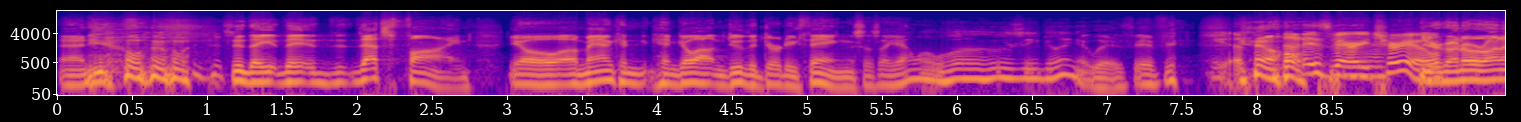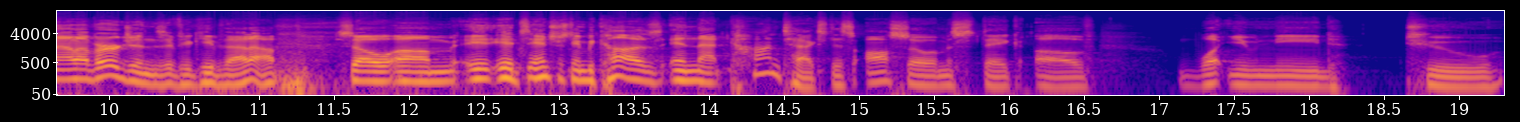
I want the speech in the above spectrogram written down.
And you know so they, they that's fine. You know a man can can go out and do the dirty things. It's like yeah well who's he doing it with? If you know, that is very true. you're going to run out of virgins if you keep that up. So um, it, it's interesting because in that context, it's also a mistake of what you need to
